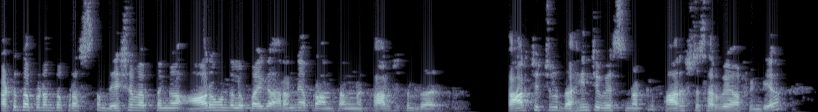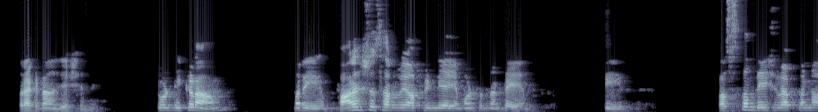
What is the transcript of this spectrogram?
కట్టుతప్పడంతో ప్రస్తుతం దేశవ్యాప్తంగా ఆరు వందల పైగా అరణ్య ప్రాంతాలను కార్చిచ్చులు ద కార్చిచ్చులు దహించి వేస్తున్నట్లు ఫారెస్ట్ సర్వే ఆఫ్ ఇండియా ప్రకటన చేసింది. చూడండి ఇక్కడ మరి ఫారెస్ట్ సర్వే ఆఫ్ ఇండియా ఏమంటుందంటే ప్రస్తుతం దేశవ్యాప్తంగా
